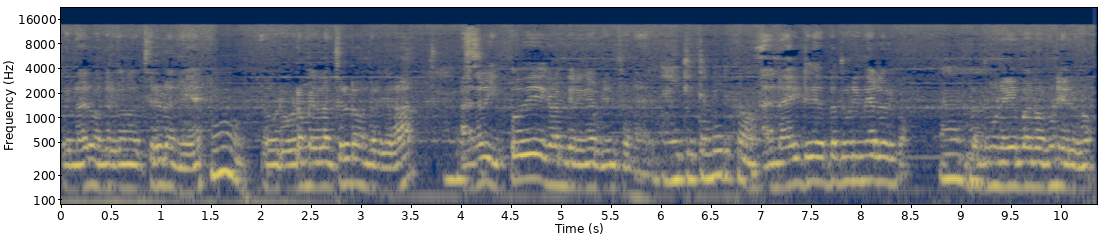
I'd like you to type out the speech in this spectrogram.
சொன்னாரு வந்திருக்காங்க திருடங்க. அவரோட உடம்பெல்லாம் திருட வந்திருக்கிறான் அதனால இப்பவே கிளம்பிடுங்க அப்படின்னு சொன்னாரு. நைட்டு நைட்டு பத்து மணிக்கு மேல இருக்கும். பத்து மணி பதினோரு மணி இருக்கும்.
